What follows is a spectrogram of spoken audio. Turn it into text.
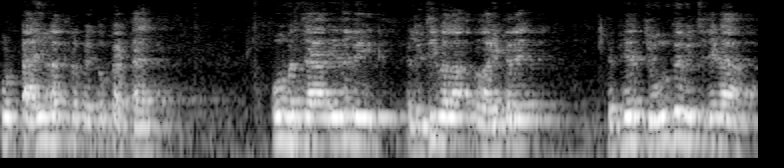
ਉਹ 2.5 ਲੱਖ ਰੁਪਏ ਤੋਂ ਘੱਟ ਹੈ। ਉਹ ਬੱਚਾ ਇਹਦੇ ਲਈ ਐਲੀਜੀਬਲ ਆ ਅਪਲਾਈ ਕਰੇ। ਤੇ ਫਿਰ ਜੂਨ ਦੇ ਵਿੱਚ ਜਿਹੜਾ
